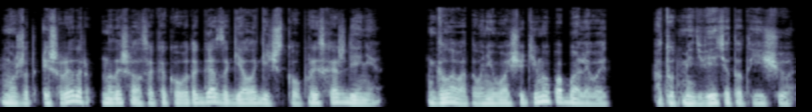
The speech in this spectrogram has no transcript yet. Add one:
Может, и Шредер надышался какого-то газа геологического происхождения. Голова-то у него ощутимо побаливает, а тут медведь этот еще.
